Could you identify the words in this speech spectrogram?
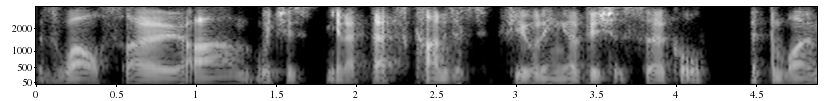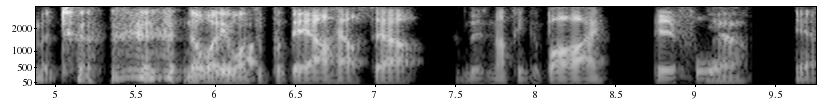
as well? So, um, which is you know that's kind of just fueling a vicious circle at the moment. Nobody Yeah. wants to put their house out. There's nothing to buy. Therefore, yeah, yeah.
